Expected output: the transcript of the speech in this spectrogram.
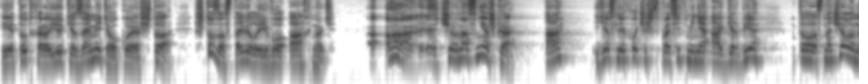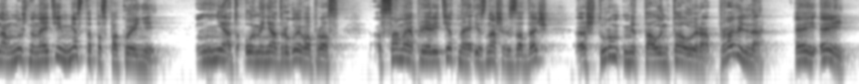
И тут Харуюки заметил кое-что, что заставило его ахнуть. «А, а Черноснежка! А? Если хочешь спросить меня о гербе, то сначала нам нужно найти место поспокойней. Нет, у меня другой вопрос. Самая приоритетная из наших задач – штурм Мидтаун Тауэра, правильно? Эй, эй,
